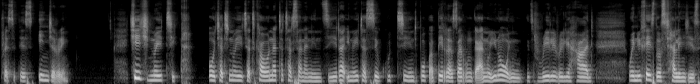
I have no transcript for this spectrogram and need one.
Precipice Injury. chii chinoitika o chatinoita tikaona tatarisana nenzira inoita sekuti ndipo paperera sarungano you know it's really really hard when you face those challenges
